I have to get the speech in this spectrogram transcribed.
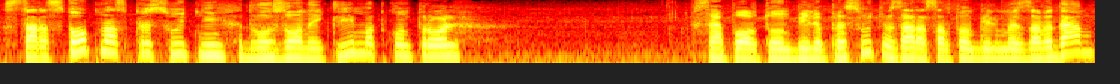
Старт-стоп у нас присутній, двохзонний клімат-контроль, Все по автомобілю присутнє. Зараз автомобіль ми заведемо.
